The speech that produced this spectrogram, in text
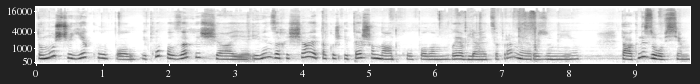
Тому що є купол, і купол захищає. І він захищає також і те, що над куполом виявляється, правильно я розумію? Так, не зовсім.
